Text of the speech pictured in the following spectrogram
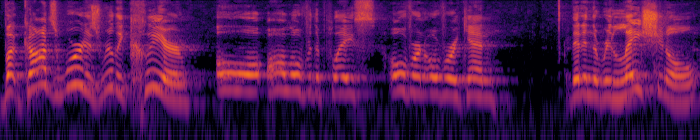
But God's word is really clear all, all over the place, over and over again, that in the relational,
